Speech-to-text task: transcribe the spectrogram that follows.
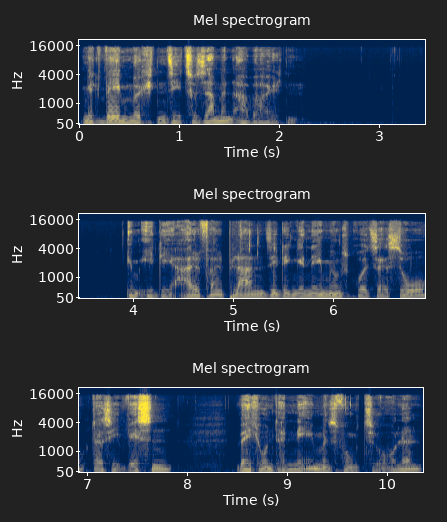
Mit wem möchten Sie zusammenarbeiten? Im Idealfall planen Sie den Genehmigungsprozess so, dass Sie wissen, welche Unternehmensfunktionen,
